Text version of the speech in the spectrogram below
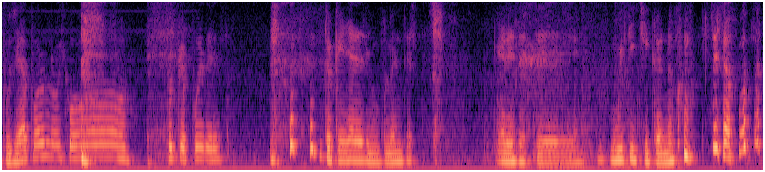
Pues ya ponlo, hijo. Tú que puedes. Tú que ya eres influencer. Eres este. Muy chica, ¿no? Como dice la morra.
